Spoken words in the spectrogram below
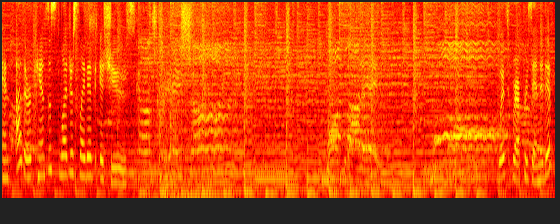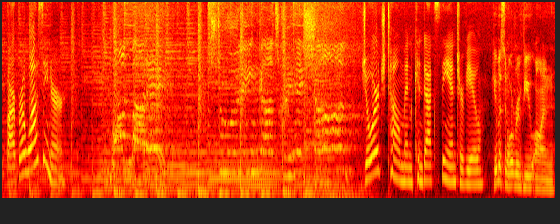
and other Kansas legislative issues. With Representative Barbara Wasinger. George Toman conducts the interview. Give us an overview on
